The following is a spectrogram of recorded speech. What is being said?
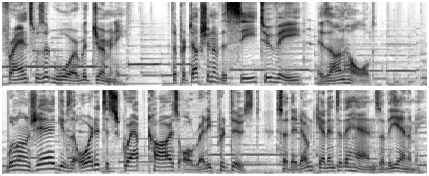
France was at war with Germany. The production of the C2V is on hold. Boulanger gives the order to scrap cars already produced so they don't get into the hands of the enemy.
